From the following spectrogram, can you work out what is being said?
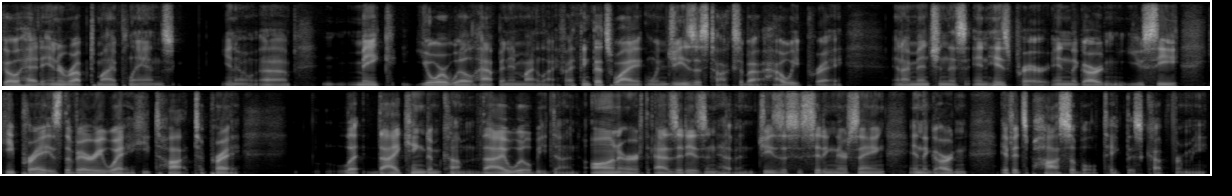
go ahead, interrupt my plans, you know, uh, make your will happen in my life. I think that's why when Jesus talks about how we pray, and I mentioned this in his prayer in the garden, you see, he prays the very way he taught to pray let thy kingdom come, thy will be done on earth as it is in heaven. Jesus is sitting there saying in the garden, if it's possible, take this cup from me.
